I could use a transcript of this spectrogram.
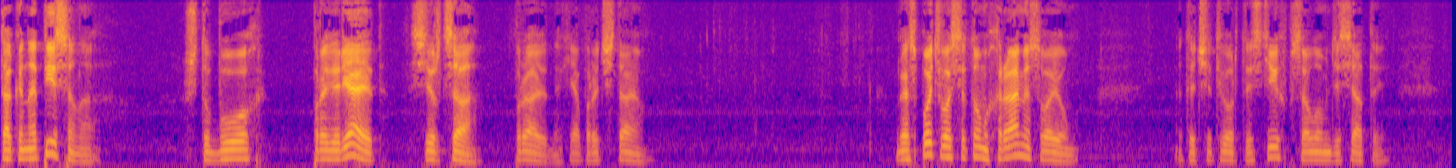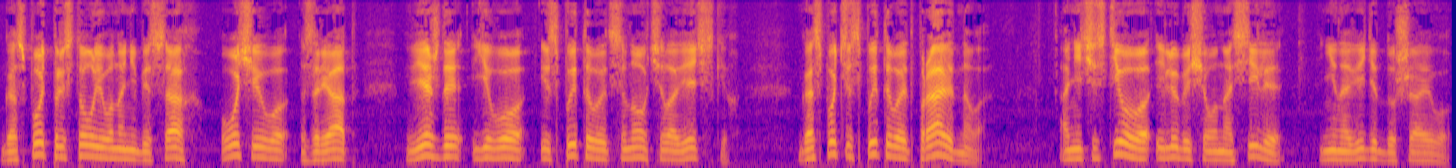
так и написано, что Бог проверяет сердца праведных. Я прочитаю. Господь во святом храме своем, это четвертый стих, Псалом десятый. Господь престол его на небесах, очи его зрят, вежды его испытывают сынов человеческих. Господь испытывает праведного, а нечестивого и любящего насилия ненавидит душа его.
